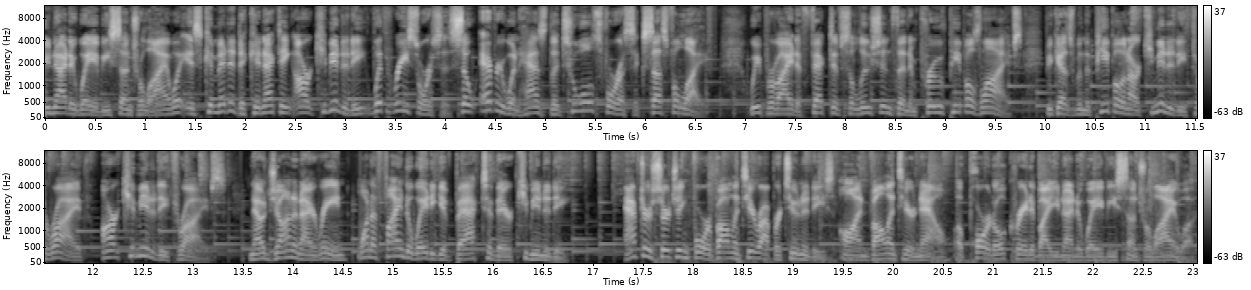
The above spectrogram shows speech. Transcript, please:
United Way of East Central Iowa is committed to connecting our community with resources so everyone has the tools for a successful life. We provide effective solutions that improve people's lives because when the people in our community thrive, our community thrives. Now, John and Irene want to find a way to give back to their community. After searching for volunteer opportunities on Volunteer Now, a portal created by United Way of East Central Iowa,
